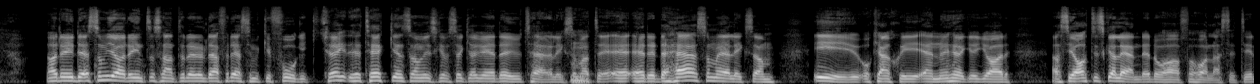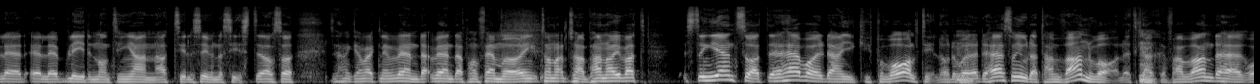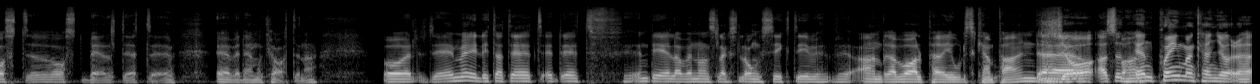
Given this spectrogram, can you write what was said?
Ja, det är det som gör det intressant och det är därför det är så mycket frågetecken som vi ska försöka reda ut här. Liksom. Att är, är det det här som är liksom EU och kanske i ännu högre grad asiatiska länder då har förhållit sig till eller, blir det någonting annat till syvende och sist? Alltså, han kan verkligen vända, vända på en femöring, Donald Trump. Han har ju varit stringent så att det här var det han gick på val till och det var det här som gjorde att han vann valet kanske, för han vann det här rost, rostbältet eh, över Demokraterna. Och det är möjligt att det är ett, ett, ett, en del av en någon slags långsiktig andra valperiodskampanj. Ja, alltså han- en poäng man kan göra,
